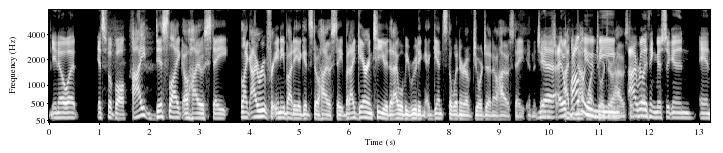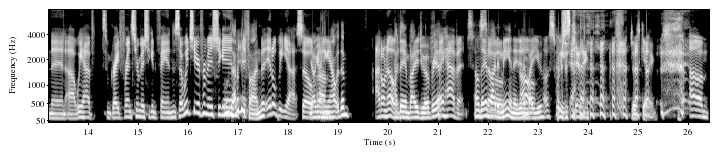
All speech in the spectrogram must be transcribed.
you know what? It's football. I dislike Ohio State. Like I root for anybody against Ohio State, but I guarantee you that I will be rooting against the winner of Georgia and Ohio State in the championship. Yeah, it'll I probably want Georgia. Ohio State. I really think Michigan, and then uh, we have some great friends who are Michigan fans, and so we cheer for Michigan. Ooh, that'll be And- fun. But it'll be yeah. So y'all gonna um, hang out with them. I don't know. Have they invited you over yet? They haven't. Oh, they invited me and they didn't oh, invite you? Oh, I'm sweet. just kidding. Just kidding. um,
